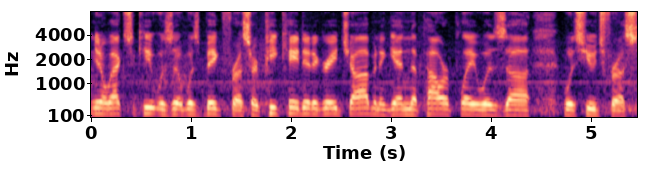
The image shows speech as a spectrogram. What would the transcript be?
you know execute was uh, was big for us. Our PK did a great job, and again the power play was uh, was huge for us.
